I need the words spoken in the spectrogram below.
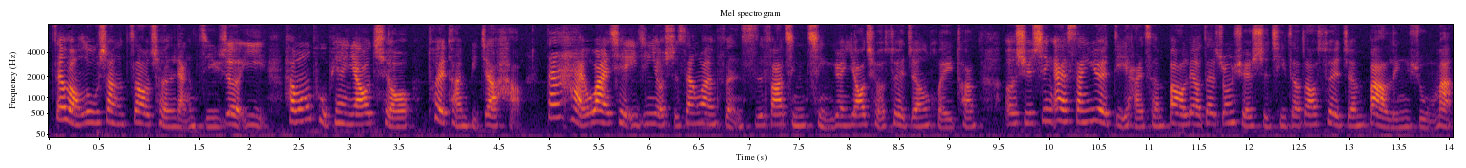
在网络上造成两极热议。韩网普遍要求退团比较好，但海外且已经有十三万粉丝发情请愿，要求穗珍回团。而徐新爱三月底还曾爆料，在中学时期遭到穗珍霸凌辱骂，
